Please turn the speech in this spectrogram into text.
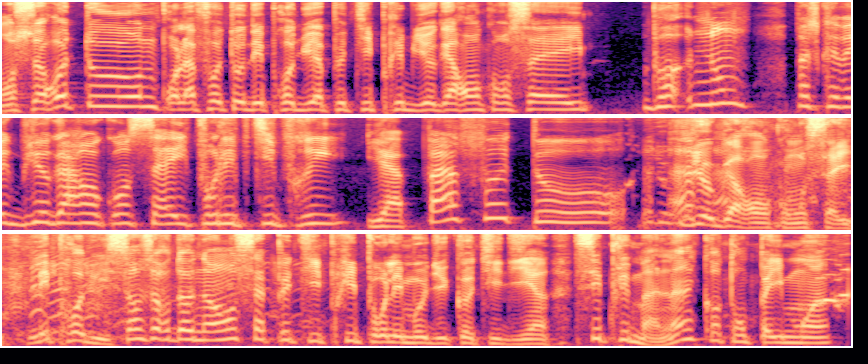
On se retourne pour la photo des produits à petit prix Biogarant Conseil. Bon, non, parce qu'avec Biogarant Conseil, pour les petits prix, il a pas photo. Biogarant Conseil, les produits sans ordonnance à petit prix pour les mots du quotidien. C'est plus malin quand on paye moins.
